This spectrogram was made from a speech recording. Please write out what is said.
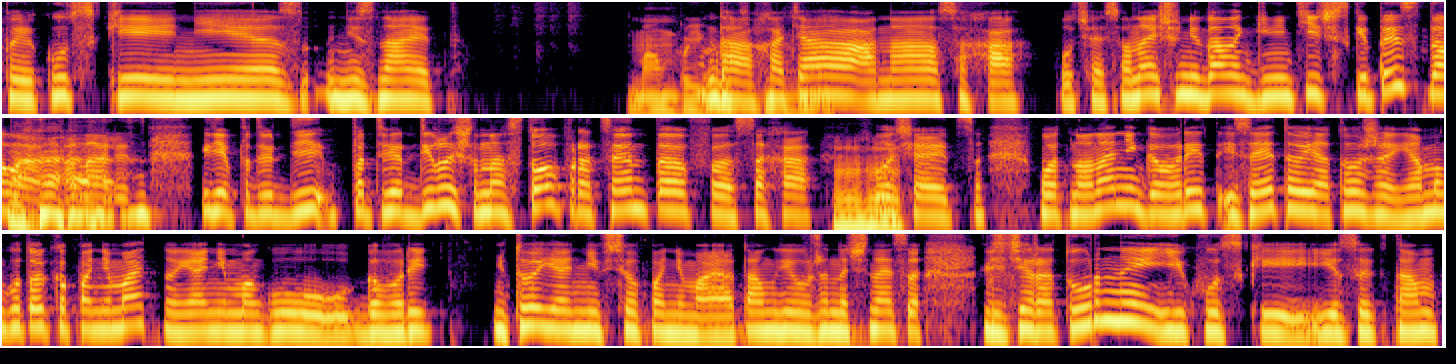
по-якутски не, не знает. Мама по-якутски Да, хотя знает. она саха, получается. Она еще недавно генетический тест дала, анализ, где подтверди- подтвердилось, что она 100% саха, получается. Вот, но она не говорит. Из-за этого я тоже, я могу только понимать, но я не могу говорить. И то я не все понимаю. А там, где уже начинается литературный якутский язык, там,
